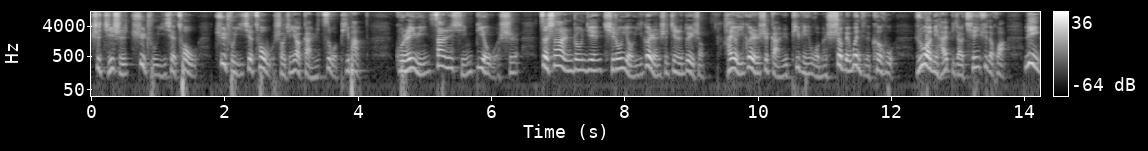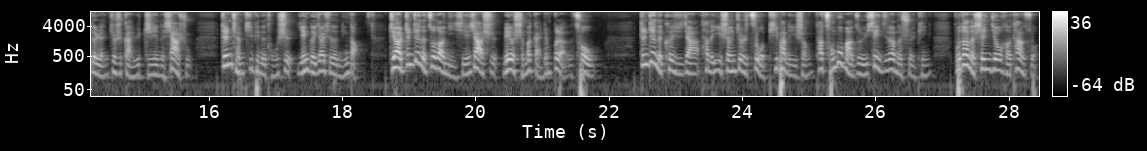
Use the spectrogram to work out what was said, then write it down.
是及时去除一切错误。去除一切错误，首先要敢于自我批判。古人云：“三人行，必有我师。”这三人中间，其中有一个人是竞争对手，还有一个人是敢于批评我们设备问题的客户。如果你还比较谦虚的话，另一个人就是敢于直言的下属，真诚批评的同事，严格要求的领导。只要真正的做到礼贤下士，没有什么改正不了的错误。真正的科学家，他的一生就是自我批判的一生，他从不满足于现阶段的水平，不断的深究和探索。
